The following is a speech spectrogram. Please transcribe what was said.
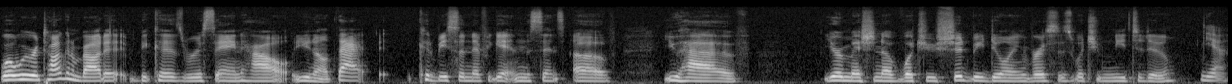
Well, we were talking about it because we were saying how, you know, that could be significant in the sense of you have your mission of what you should be doing versus what you need to do, yeah.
